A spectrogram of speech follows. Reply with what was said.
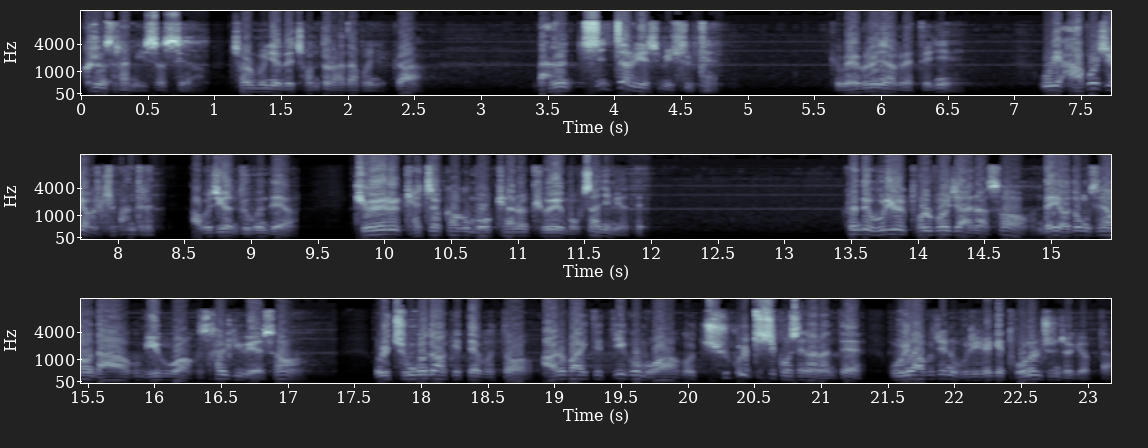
그런 사람이 있었어요. 젊은이들 전도를 하다 보니까 나는 진짜로 예수님이 싫대. 왜 그러냐 그랬더니 우리 아버지가 그렇게 만들었대. 아버지가 누군데요? 교회를 개척하고 목회하는 교회 목사님이었대. 그런데 우리를 돌보지 않아서 내 여동생하고 나하고 미국 와서 살기 위해서 우리 중고등학교 때부터 아르바이트 뛰고 뭐하고 죽을 듯이 고생하는데 우리 아버지는 우리에게 돈을 준 적이 없다.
